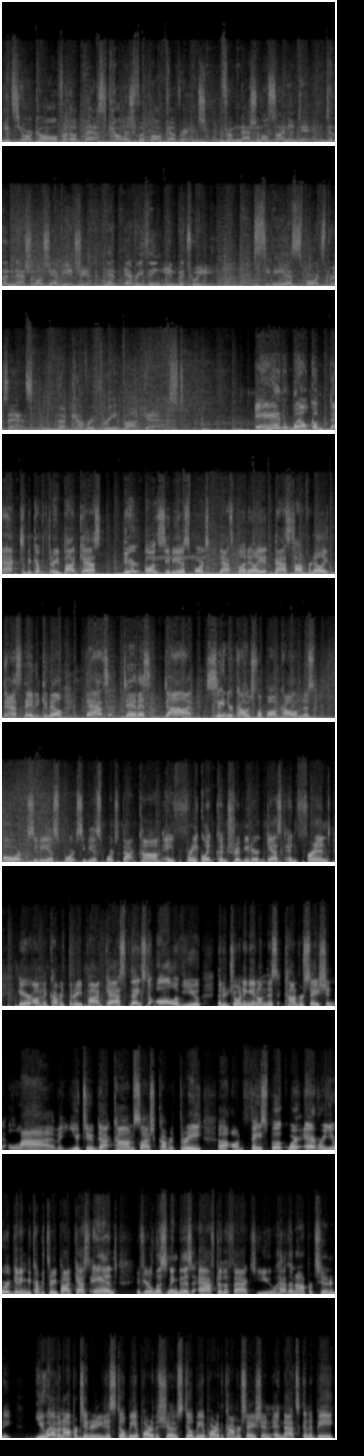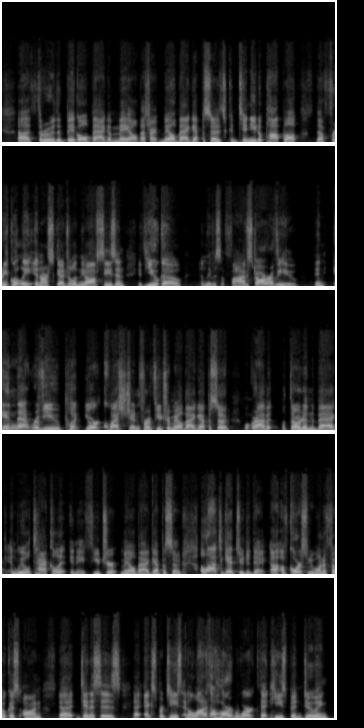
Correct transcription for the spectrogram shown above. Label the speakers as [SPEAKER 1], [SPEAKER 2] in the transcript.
[SPEAKER 1] It's your call for the best college football coverage from National Signing Day to the National Championship and everything in between. CBS Sports presents the Cover 3 podcast.
[SPEAKER 2] And welcome back to the Cover 3 podcast here on CBS Sports. That's Bud Elliott. That's Tom Fornelli. That's Danny Kanell. That's Dennis Dodd, senior college football columnist for CBS Sports, CBSSports.com, a frequent contributor, guest, and friend here on the Cover 3 podcast. Thanks to all of you that are joining in on this conversation live at youtube.com slash cover 3, uh, on Facebook, wherever you are getting the Cover 3 podcast. And if you're listening to this after the fact, you have an opportunity you have an opportunity to still be a part of the show, still be a part of the conversation. And that's going to be uh, through the big old bag of mail. That's right. Mailbag episodes continue to pop up uh, frequently in our schedule in the off season. If you go and leave us a five star review, then in that review, put your question for a future mailbag episode. We'll grab it, we'll throw it in the bag, and we will tackle it in a future mailbag episode. A lot to get to today. Uh, of course, we want to focus on uh, Dennis's uh, expertise and a lot of the hard work that he's been doing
